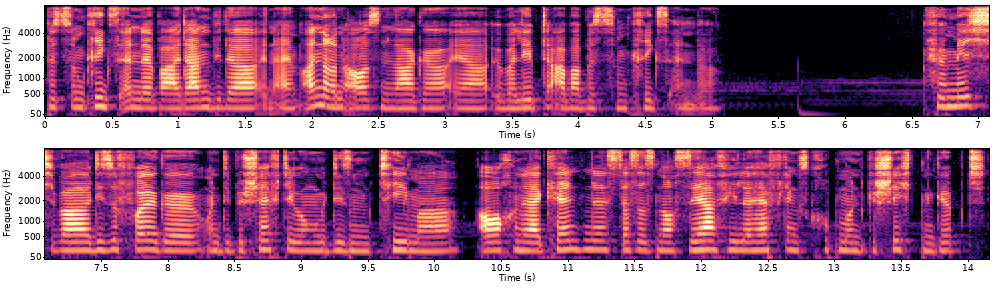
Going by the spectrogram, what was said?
Bis zum Kriegsende war er dann wieder in einem anderen Außenlager, er überlebte aber bis zum Kriegsende. Für mich war diese Folge und die Beschäftigung mit diesem Thema auch eine Erkenntnis, dass es noch sehr viele Häftlingsgruppen und Geschichten gibt,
